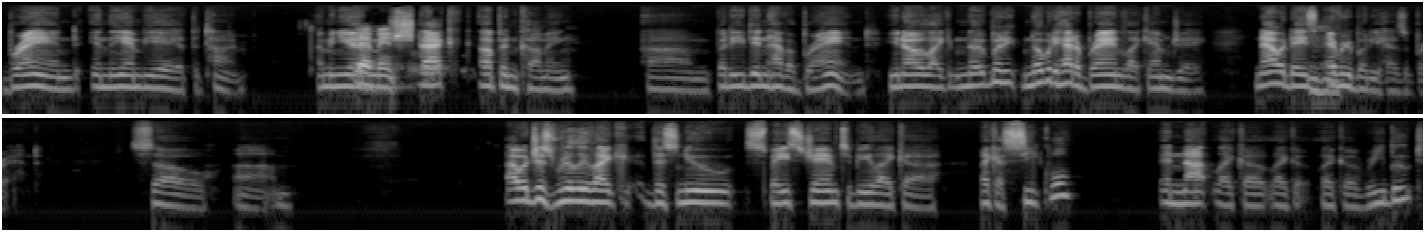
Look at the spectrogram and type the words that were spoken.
brand in the NBA at the time? I mean, you Yeah, had I mean- Shaq up and coming, um, but he didn't have a brand. You know, like nobody nobody had a brand like MJ. Nowadays, Mhm. everybody has a brand. So um, I would just really like this new Space Jam to be like a like a sequel, and not like a like a like a reboot,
